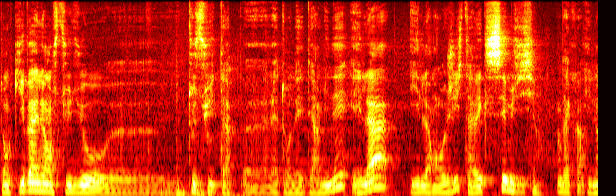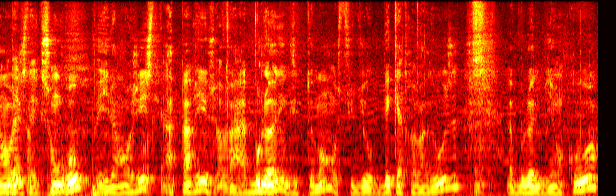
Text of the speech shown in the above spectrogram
Donc il va aller en studio euh, tout de suite, à, euh, la tournée est terminée. Et là, il enregistre avec ses musiciens. D'accord. Il enregistre avec son groupe et il enregistre à Paris, enfin à Boulogne exactement, au studio B92, à Boulogne-Billancourt,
